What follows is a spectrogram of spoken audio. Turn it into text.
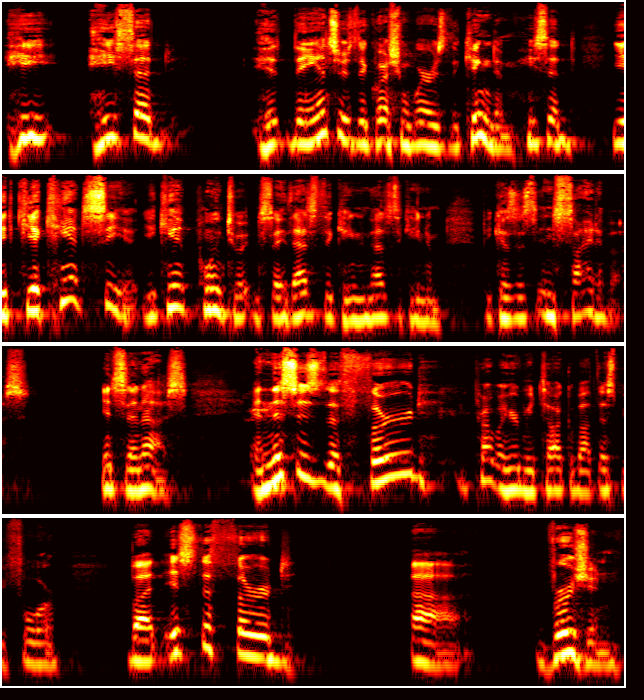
he, he said, the answer is the question, where is the kingdom? He said, you, you can't see it. You can't point to it and say, that's the kingdom, that's the kingdom, because it's inside of us. It's in us. And this is the third, you probably heard me talk about this before, but it's the third uh, version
